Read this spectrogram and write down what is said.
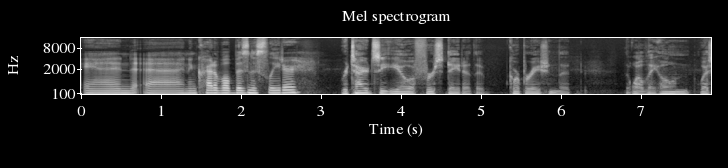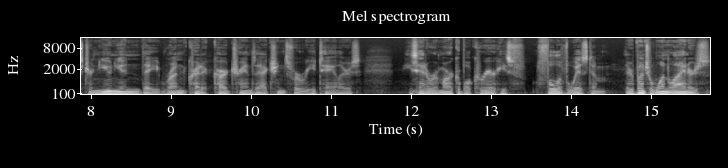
and uh, an incredible business leader. Retired CEO of First Data, the corporation that, well, they own Western Union, they run credit card transactions for retailers. He's had a remarkable career. He's f- full of wisdom. There are a bunch of one liners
